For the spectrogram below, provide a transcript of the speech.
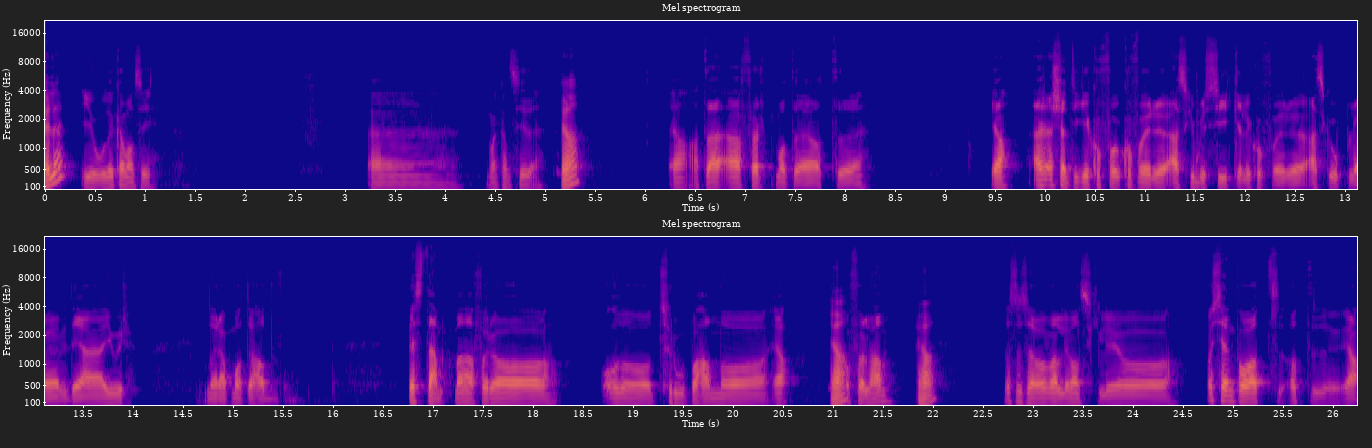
Eller? Jo, det kan man si. Uh, man kan si det. Ja. Ja, at jeg, jeg følte på en måte at uh, Ja, jeg, jeg skjønte ikke hvorfor, hvorfor jeg skulle bli syk, eller hvorfor jeg skulle oppleve det jeg gjorde. Når jeg på en måte hadde bestemt meg da, for å, å, tro på han og, ja, Ja. og følge han. Ja. Da syns jeg det var veldig vanskelig å, å kjenne på at, at ja,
